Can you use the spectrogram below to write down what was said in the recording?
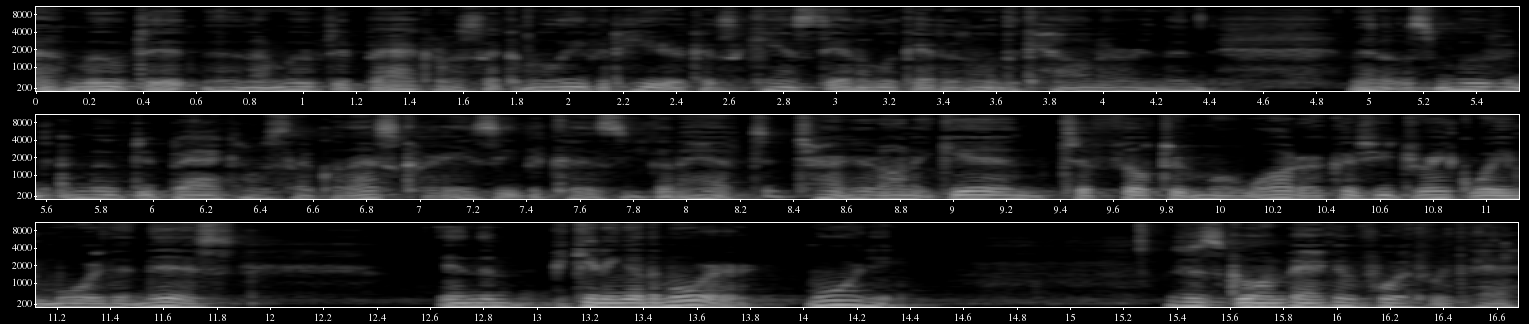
I moved it, and then I moved it back. And I was like, I'm gonna leave it here because I can't stand to look at it on the counter. And then, and then it was moving. I moved it back, and I was like, well, that's crazy because you're gonna have to turn it on again to filter more water because you drink way more than this in the beginning of the mortar, morning. Just going back and forth with that.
